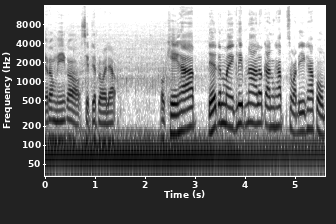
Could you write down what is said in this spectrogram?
เหลือร่องนี้ก็เสร็จเรียบร้อยแล้ว โอเคครับ เจอกันใหม่คลิปหน้าแล้วกันครับ สวัสดีครับผม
